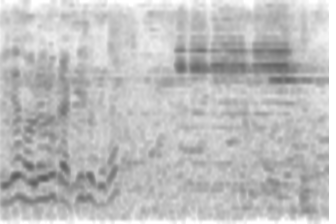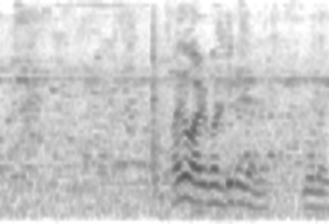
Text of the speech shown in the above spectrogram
ठीक आहे हळूहळू प्रॅक्टिस होते का? अरे वर्टिकल झालं? मोबाईल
